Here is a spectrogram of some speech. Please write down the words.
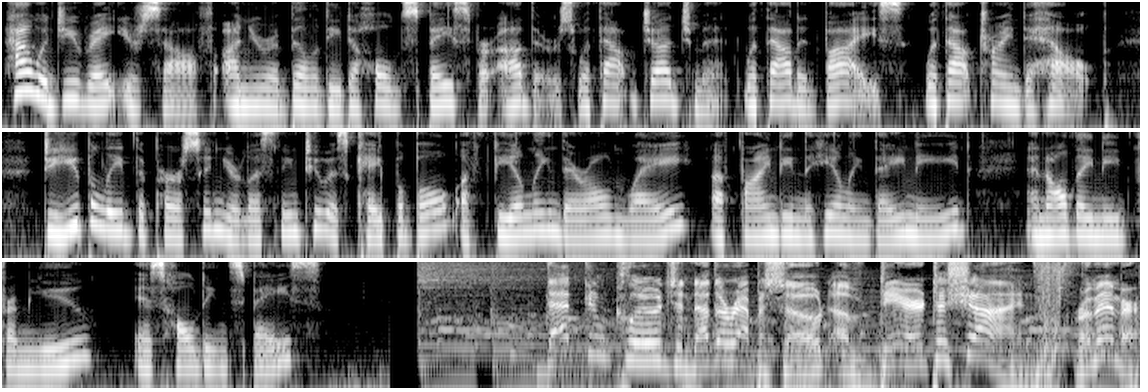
how would you rate yourself on your ability to hold space for others without judgment, without advice, without trying to help? Do you believe the person you're listening to is capable of feeling their own way, of finding the healing they need, and all they need from you is holding space? That concludes another episode of Dare to Shine. Remember,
